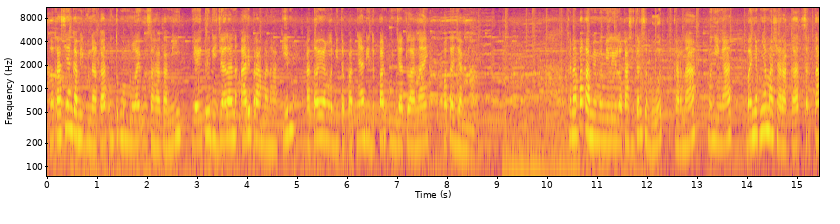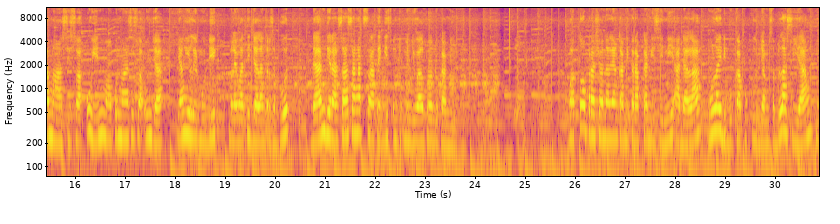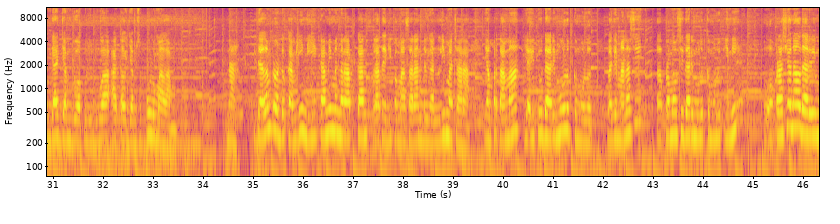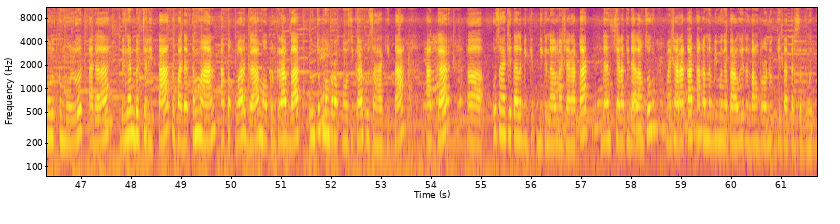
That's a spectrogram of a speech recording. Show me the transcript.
Lokasi yang kami gunakan untuk memulai usaha kami yaitu di Jalan Arif Rahman Hakim atau yang lebih tepatnya di depan Unjat Lanai, Kota Jambi. Kenapa kami memilih lokasi tersebut? Karena mengingat banyaknya masyarakat serta mahasiswa UIN maupun mahasiswa UNJA yang hilir mudik melewati jalan tersebut dan dirasa sangat strategis untuk menjual produk kami. Waktu operasional yang kami terapkan di sini adalah mulai dibuka pukul jam 11 siang hingga jam 22 atau jam 10 malam. Nah, di dalam produk kami ini, kami menerapkan strategi pemasaran dengan lima cara. Yang pertama, yaitu dari mulut ke mulut. Bagaimana sih e, promosi dari mulut ke mulut ini? Operasional dari mulut ke mulut adalah dengan bercerita kepada teman atau keluarga maupun kerabat untuk mempromosikan usaha kita agar uh, usaha kita lebih dikenal masyarakat dan secara tidak langsung masyarakat akan lebih mengetahui tentang produk kita tersebut.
